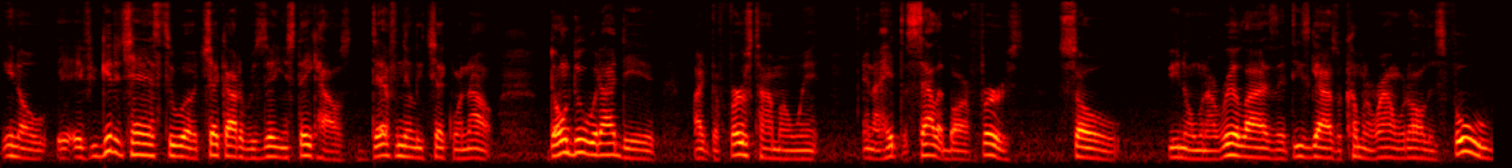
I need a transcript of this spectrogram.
you know, if you get a chance to uh, check out a Brazilian steakhouse, definitely check one out. Don't do what I did like the first time I went and I hit the salad bar first. So, you know, when I realized that these guys were coming around with all this food,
